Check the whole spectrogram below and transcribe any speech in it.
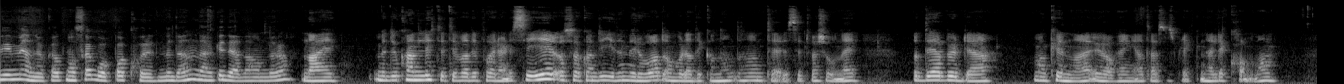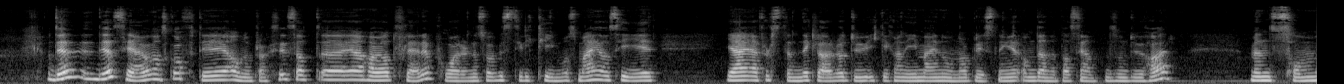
vi mener jo ikke at man skal gå på akkord med den. Det er jo ikke det det handler om. Nei, men du kan lytte til hva de pårørende sier, og så kan du gi dem råd om hvordan de kan håndtere situasjoner. Og det burde man kunne, uavhengig av taushetsplikten. Eller kan man. Det, det, ser jeg jo ganske ofte i allmennpraksis. At uh, jeg har jo hatt flere pårørende som har bestilt time hos meg og sier jeg er fullstendig klar over at du ikke kan gi meg noen opplysninger om denne pasienten som du har, men som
